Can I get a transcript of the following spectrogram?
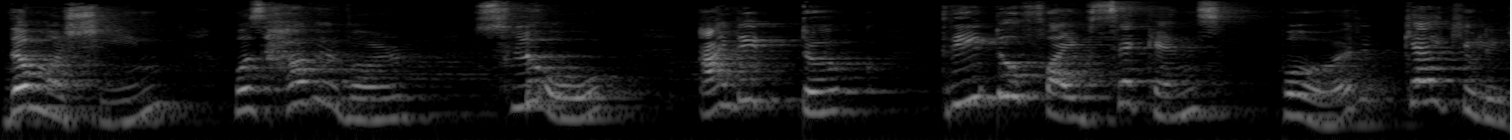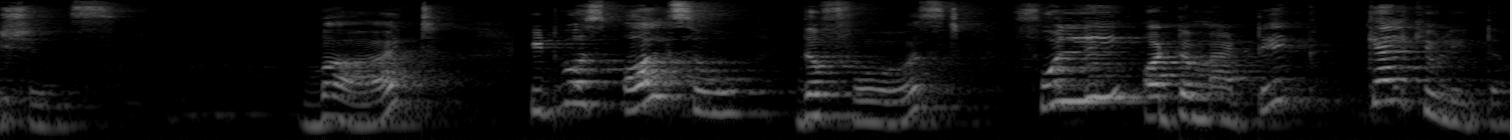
The machine was however slow and it took 3 to 5 seconds per calculations. But it was also the first fully automatic calculator.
